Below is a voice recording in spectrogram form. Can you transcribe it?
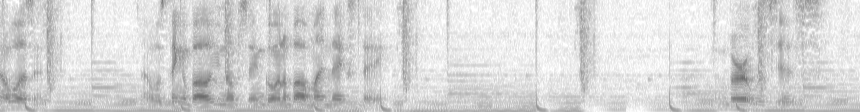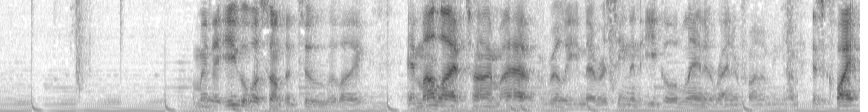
I wasn't. I was thinking about, you know what I'm saying, going about my next day. The bird was just, I mean, the eagle was something too. Like, in my lifetime, I have really never seen an eagle landed right in front of me. It's quite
